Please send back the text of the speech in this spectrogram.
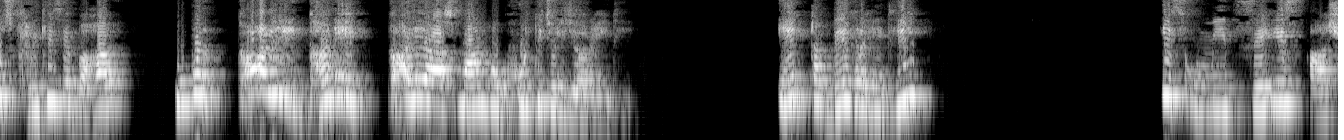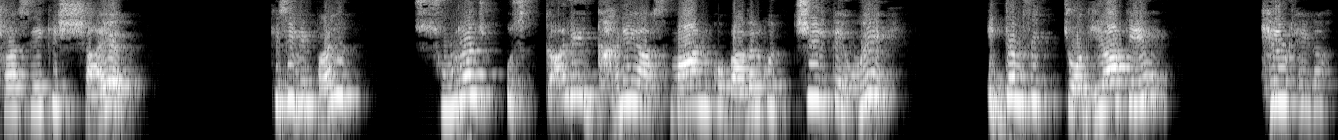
उस खिड़की से बाहर, ऊपर काले, घने, काले आसमान को घूरती चली जा रही थी। एक तक देख रही थी इस उम्मीद से, इस आशा से कि शायद किसी भी पल सूरज उस काले, घने आसमान को बादल को चीरते हुए एकदम से चौधिया के खिल उठेगा।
